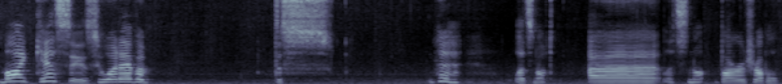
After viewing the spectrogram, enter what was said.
My guess is whatever... Dis... let's not... Uh, let's not borrow trouble.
